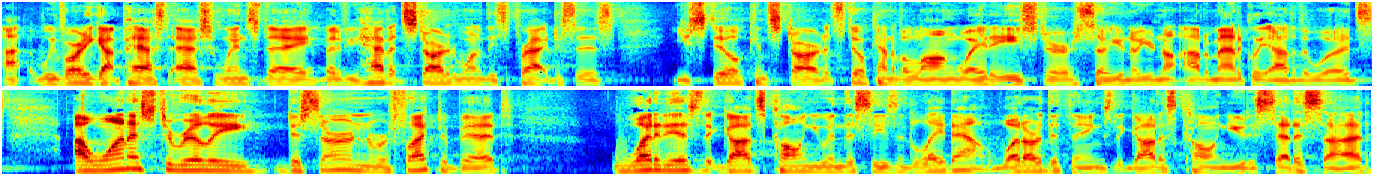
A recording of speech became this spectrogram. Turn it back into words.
Uh, we've already got past Ash Wednesday, but if you haven't started one of these practices, you still can start. It's still kind of a long way to Easter, so you know you're not automatically out of the woods. I want us to really discern and reflect a bit what it is that God's calling you in this season to lay down. What are the things that God is calling you to set aside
